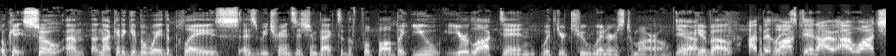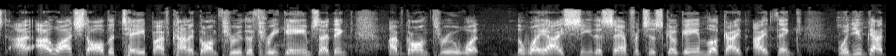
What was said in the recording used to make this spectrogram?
Okay, so I'm, I'm not going to give away the plays as we transition back to the football, but you you're locked in with your two winners tomorrow. Yeah, We'll give out. I've been locked in. I. I watched. I, I watched all the tape. I've kind of gone through the three games. I think I've gone through what the way I see the San Francisco game. Look, I I think when you've got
